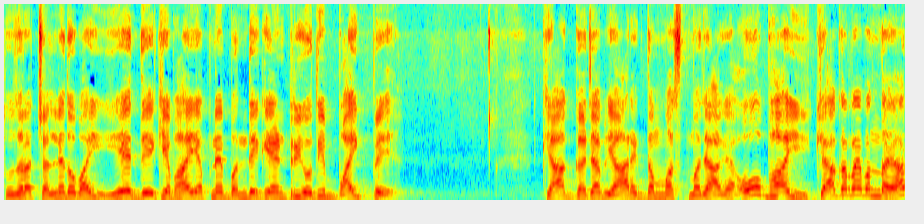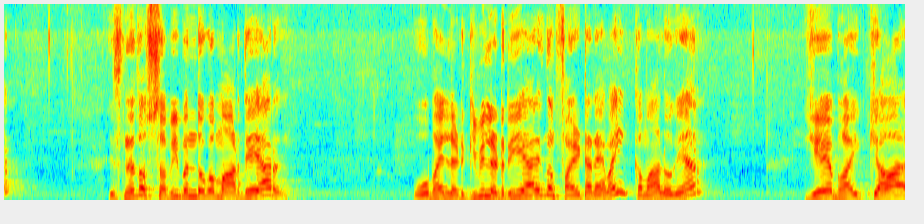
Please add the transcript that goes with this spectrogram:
तो ज़रा चलने दो भाई। ये देखिए भाई, अपने बंदे की एंट्री होती बाइक पे। क्या गजब यार, एकदम मस्त मज़ा आ गया। ओ भाई, क्या कर रहा है बंदा यार? इसने तो सभी बंदों को मार दिया यार। ओ भाई, लड़की भी लड़ रही है यार, एकदम फाइटर है भाई। कमाल हो गया यार। ये भाई, क्या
